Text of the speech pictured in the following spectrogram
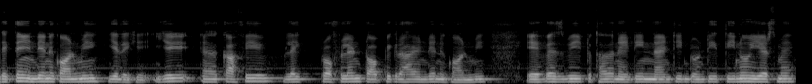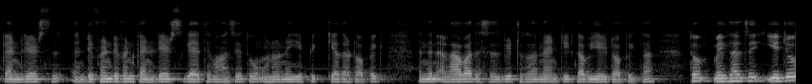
देखते हैं इंडियन इकॉनमी ये देखिए, ये काफ़ी लाइक प्रोफिलेंट टॉपिक रहा Indian economy F S B two thousand eighteen nineteen twenty तीनों ईयर्स में कैंडिडेट्स डिफरेंट डिफरेंट कैंडिडेट्स गए थे वहाँ से तो उन्होंने ये पिक किया था topic and then Allahabad S S B two thousand nineteen का भी यही टॉपिक था। तो मेरे ख्याल से ये जो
